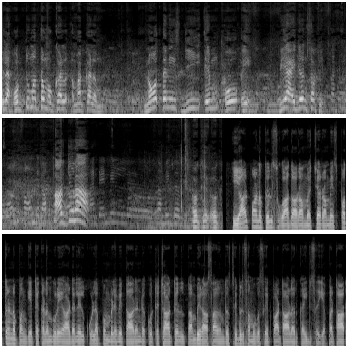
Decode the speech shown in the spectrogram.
இல்ல ஒட்டுமொத்த மக்கள் மக்களும் the doctor Arjuna and then we'll uh, submit the okay okay யாழ்ப்பாணத்தில் சுகாதார அமைச்சர் ரமேஷ் பொத்ரன பங்கேற்ற கலந்துரையாடலில் குழப்பம் விளைவித்தார் என்ற குற்றச்சாட்டில் தம்பிராசா என்ற சிவில் சமூக செயற்பாட்டாளர் கைது செய்யப்பட்டார்.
